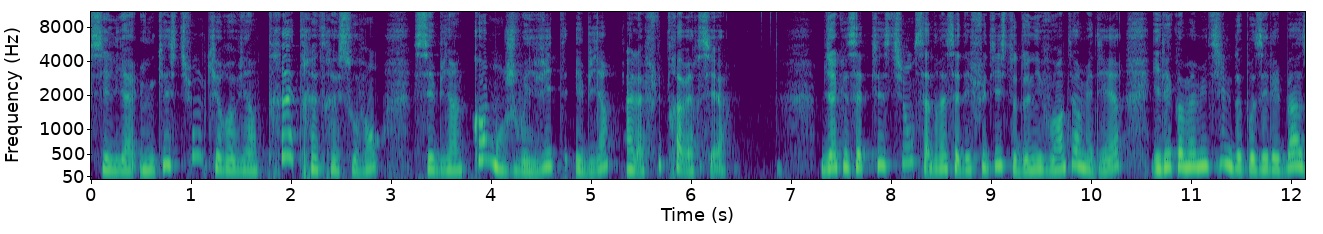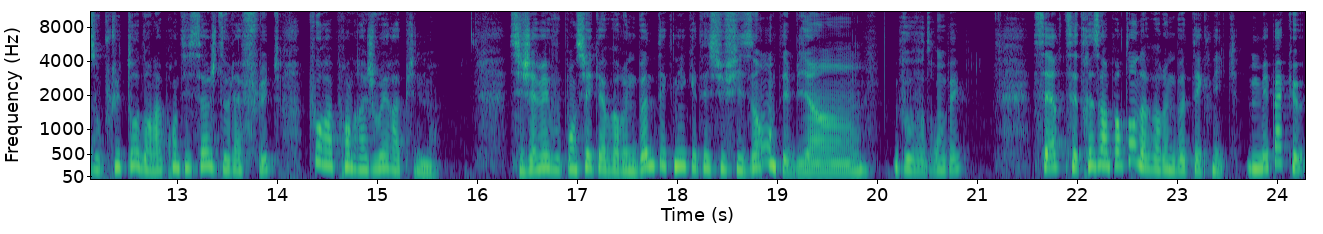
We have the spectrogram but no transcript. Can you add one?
S'il y a une question qui revient très très très souvent, c'est bien comment jouer vite et bien à la flûte traversière. Bien que cette question s'adresse à des flûtistes de niveau intermédiaire, il est quand même utile de poser les bases au plus tôt dans l'apprentissage de la flûte pour apprendre à jouer rapidement. Si jamais vous pensiez qu'avoir une bonne technique était suffisante, eh bien, vous vous trompez. Certes, c'est très important d'avoir une bonne technique, mais pas que.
